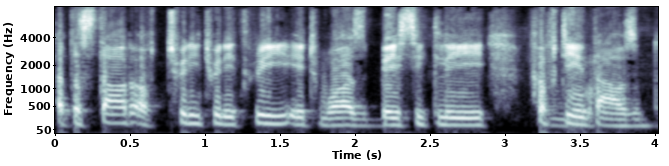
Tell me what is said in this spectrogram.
At the start of 2023 it was basically fifteen thousand.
